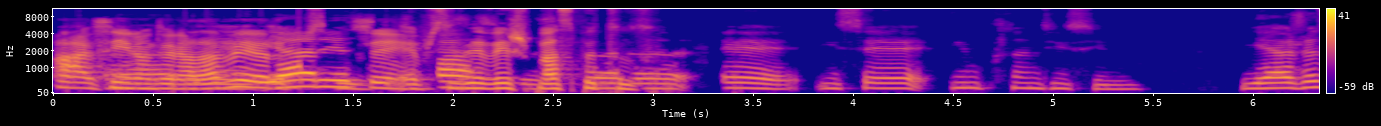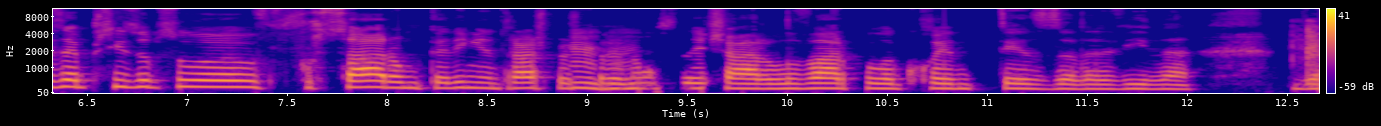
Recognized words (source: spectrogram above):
Ah, sim, não Ah, tem nada a é ver. É esses é Sim. preciso haver espaço para tudo. para. É, isso é importantíssimo. E às vezes é preciso a pessoa forçar um bocadinho, entre aspas, para Uhum. não se deixar levar pela correnteza da vida. Da,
